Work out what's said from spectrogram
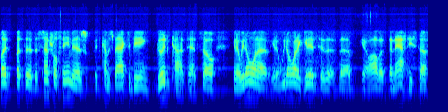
but but the, the central theme is it comes back to being good content. So you know we don't want to you know we don't want to get into the, the you know all the, the nasty stuff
